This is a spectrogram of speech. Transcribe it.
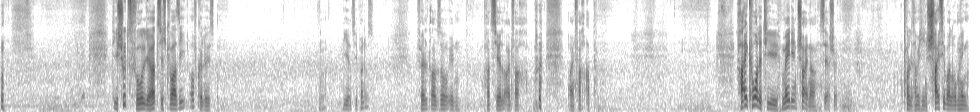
die Schutzfolie hat sich quasi aufgelöst. Hier sieht man das. Fällt also in partiell einfach, einfach ab. High Quality, Made in China. Sehr schön. Toll, jetzt habe ich den Scheiß überall rumhängen.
